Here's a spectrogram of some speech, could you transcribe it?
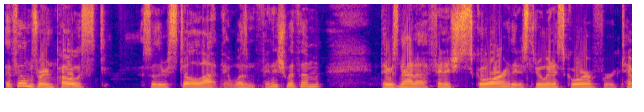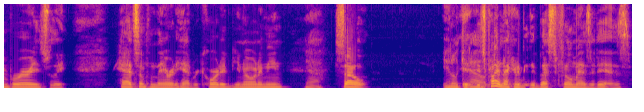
the films were in post, so there's still a lot that wasn't finished with them. There's not a finished score. They just threw in a score for temporary, so they had something they already had recorded. You know what I mean? Yeah. So It'll get it- out. it's probably not going to be the best film as it is.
